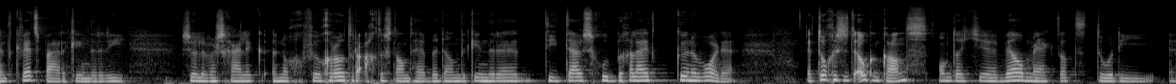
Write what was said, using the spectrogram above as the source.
20% kwetsbare kinderen, die zullen waarschijnlijk een nog veel grotere achterstand hebben dan de kinderen die thuis goed begeleid kunnen worden. En toch is het ook een kans, omdat je wel merkt dat door die, uh,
